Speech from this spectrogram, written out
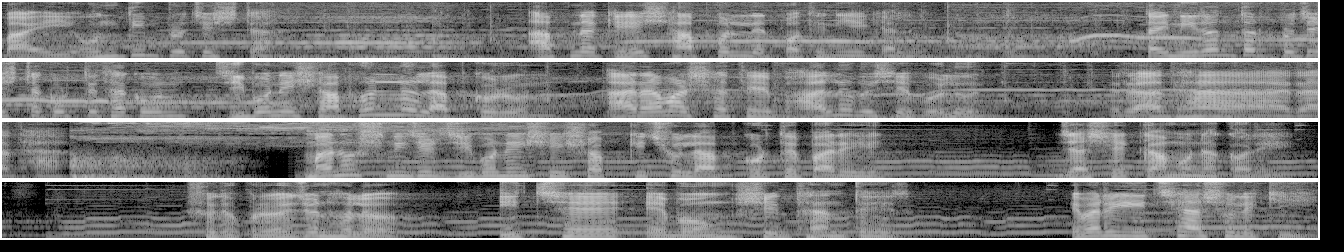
বা এই অন্তিম প্রচেষ্টা আপনাকে সাফল্যের পথে নিয়ে গেল। তাই নিরন্তর প্রচেষ্টা করতে থাকুন, জীবনে সাফল্য লাভ করুন, আর আমার সাথে ভালোবেসে বলুন, রাধা রাধা। মানুষ নিজের জীবনে সেই সব কিছু লাভ করতে পারে, যা সে কামনা করে। শুধু প্রয়োজন হল ইচ্ছে এবং সিদ্ধান্তের। এবারে ইচ্ছে আসলে কি?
